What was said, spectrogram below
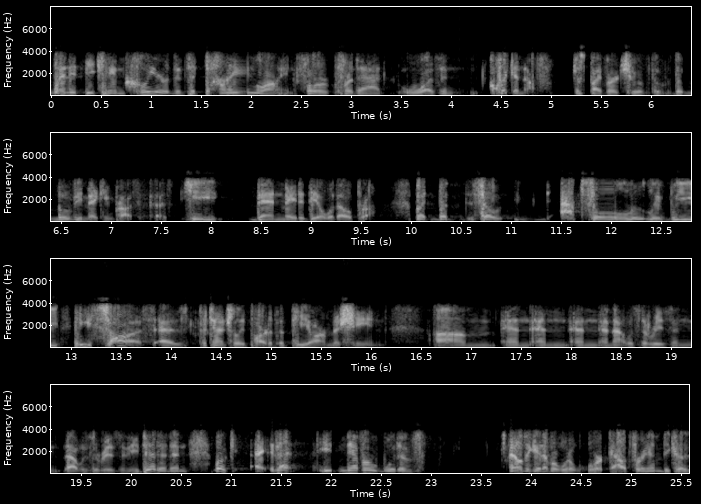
when it became clear that the timeline for, for that wasn't quick enough, just by virtue of the, the movie making process, he then made a deal with Oprah. But but so absolutely, we he saw us as potentially part of the PR machine um, and and and and that was the reason that was the reason he did it. And look, that it never would have. I don't think it ever would have worked out for him because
